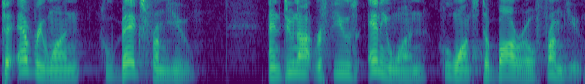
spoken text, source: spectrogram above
to everyone who begs from you, and do not refuse anyone who wants to borrow from you.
